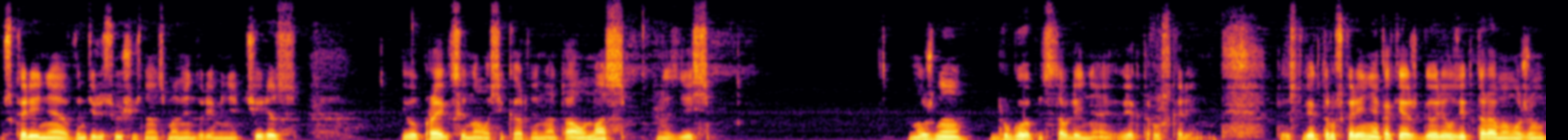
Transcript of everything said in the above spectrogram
ускорения в интересующий нас момент времени через его проекции на оси координат. А у нас здесь нужно другое представление вектора ускорения. То есть вектор ускорения, как я уже говорил, вектора мы можем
